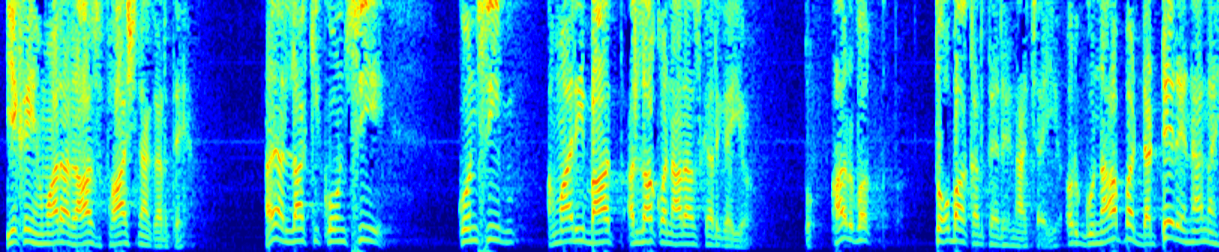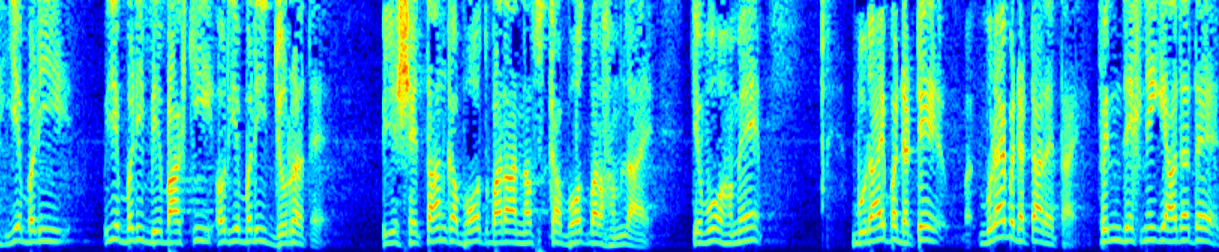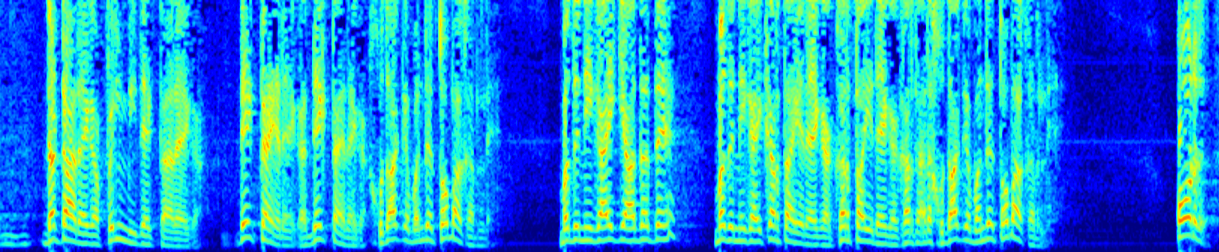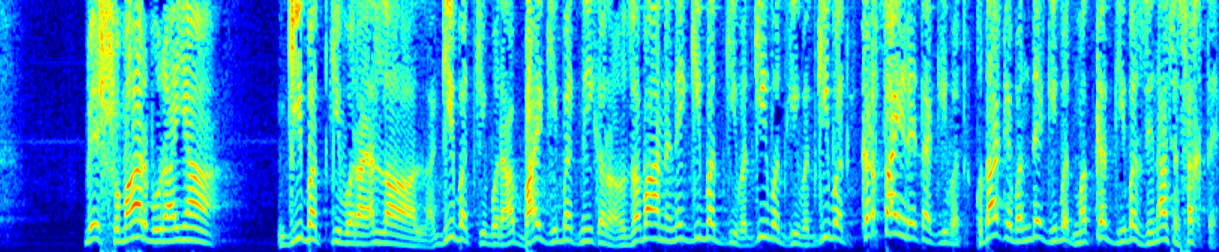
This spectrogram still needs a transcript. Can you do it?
یہ کہیں ہمارا راز فاش نہ کرتے ارے اللہ کی کون سی کون سی ہماری بات اللہ کو ناراض کر گئی ہو؟ تو ہر وقت توبہ کرتے رہنا چاہیے اور گناہ پر ڈٹے رہنا نا یہ بڑی یہ بڑی بے باکی اور یہ بڑی ضرورت ہے۔ یہ شیطان کا بہت بڑا نفس کا بہت بڑا حملہ ہے کہ وہ ہمیں برائی پر ڈٹے، برائی پر ڈٹا رہتا ہے۔ فلم دیکھنے کی عادت ہے ڈٹا رہے گا، فلم بھی دیکھتا رہے گا، دیکھتا ہی رہے گا، دیکھتا ہی رہے گا۔ خدا کے بندے توبہ کر لے۔ بد نگاہی کی عادت ہے بد نگاہی کرتا ہی رہے گا، کرتا ہی رہے گا، کرتا۔ ارے خدا کے بندے توبہ کر لے۔ اور بے شمار برائیاں گیبت کی برائی، اللہ اللہ گیبت کی برائی۔ بھائی گیبت نہیں کرو، زبان نہیں گیبت گیبت گیبت گیبت گیبت کرتا ہی رہتا گیبت خدا کے بندے گیبت مت کر گیبت زنا سے سخت ہے۔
